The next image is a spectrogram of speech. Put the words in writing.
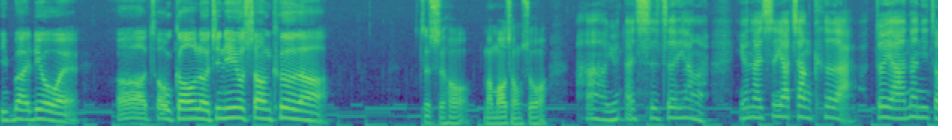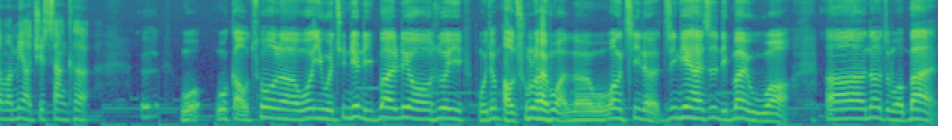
礼拜六哎！啊，糟糕了，今天要上课啦！这时候毛毛虫说：“啊，原来是这样啊，原来是要上课啊！对啊，那你怎么没有去上课？呃，我我搞错了，我以为今天礼拜六，所以我就跑出来玩了，我忘记了今天还是礼拜五哦。”啊，那怎么办？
